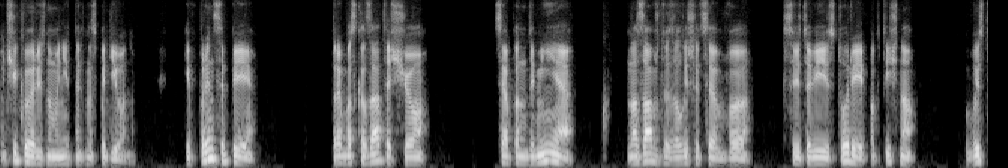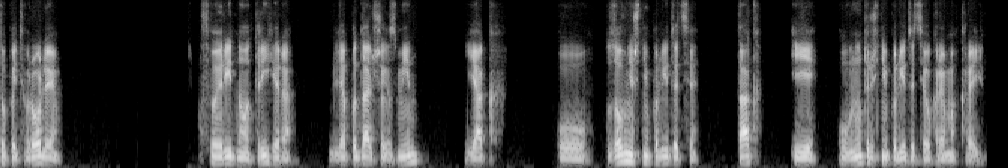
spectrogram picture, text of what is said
очікує різноманітних несподіванок. І, в принципі, треба сказати, що ця пандемія назавжди залишиться в світовій історії, фактично виступить в ролі своєрідного тригера для подальших змін як у зовнішній політиці, так і у внутрішній політиці окремих країн.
